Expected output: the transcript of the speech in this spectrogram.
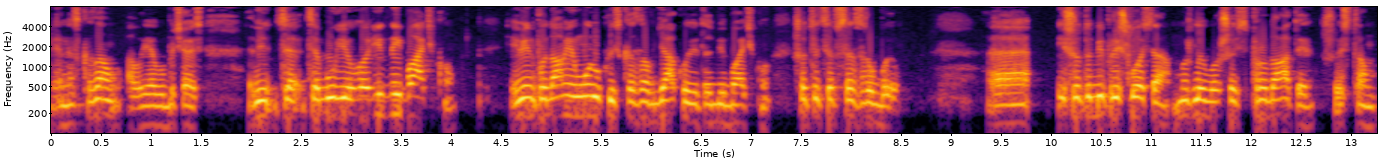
Я не сказав, але я вибачаюсь. Він, це, це був його рідний батько. І він подав йому руку і сказав: Дякую тобі, батько, що ти це все зробив. Е, і що тобі прийшлося, можливо, щось продати, щось там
